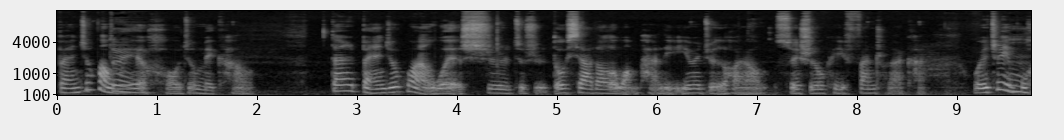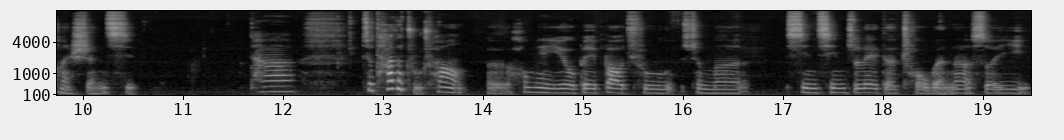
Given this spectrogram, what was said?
百年酒馆》，我也好久没看了。但是《百年酒馆》我也是，就是都下到了网盘里，因为觉得好像随时都可以翻出来看。我觉得这一部很神奇。他就他的主创，呃，后面也有被爆出什么。性侵之类的丑闻呢，所以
